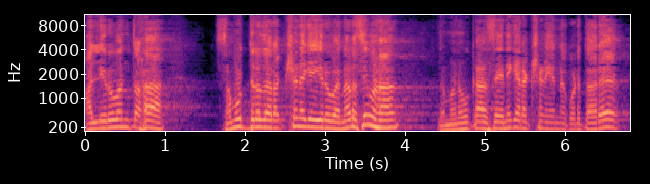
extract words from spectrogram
ಅಲ್ಲಿರುವಂತಹ ಸಮುದ್ರದ ರಕ್ಷಣೆಗೆ ಇರುವ ನರಸಿಂಹ ನಮ್ಮ ನೌಕಾಸೇನೆಗೆ ರಕ್ಷಣೆಯನ್ನು ಕೊಡ್ತಾರೆ.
